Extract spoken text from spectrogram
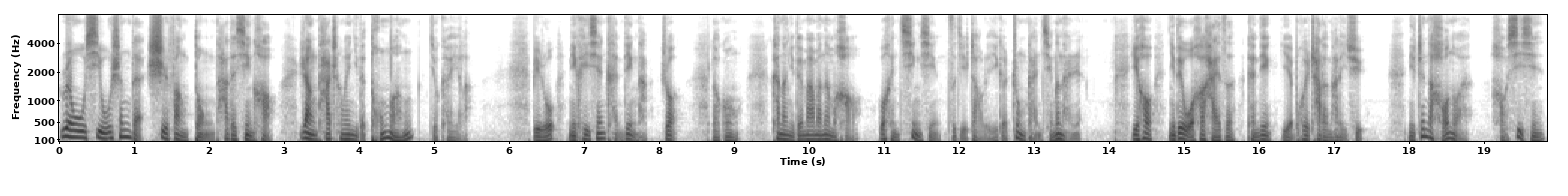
润物细无声地释放懂他的信号，让他成为你的同盟就可以了。比如，你可以先肯定他说：“老公，看到你对妈妈那么好，我很庆幸自己找了一个重感情的男人。以后你对我和孩子肯定也不会差到哪里去。你真的好暖，好细心。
